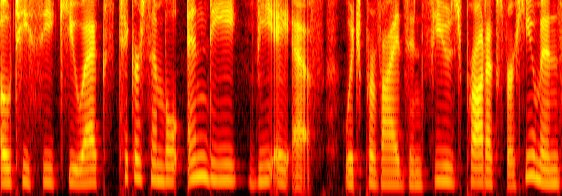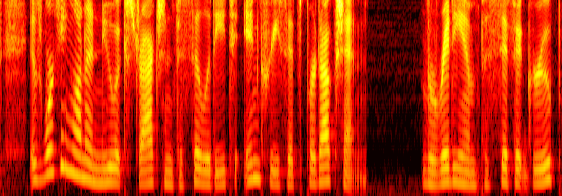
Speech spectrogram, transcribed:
OTCQX, ticker symbol NDVAF, which provides infused products for humans, is working on a new extraction facility to increase its production. Viridium Pacific Group,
